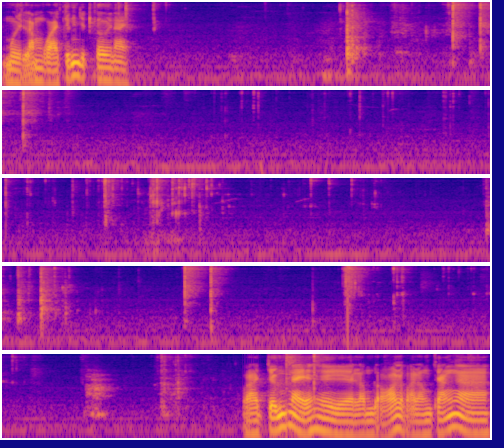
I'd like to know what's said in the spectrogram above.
15 quả trứng vịt tươi này. Và trứng này thì lòng đỏ là và lòng trắng à,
